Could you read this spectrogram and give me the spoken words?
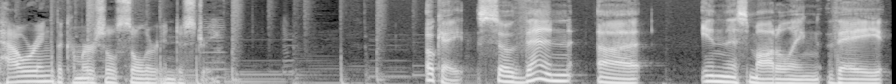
powering the commercial solar industry. Okay, so then uh, in this modeling, they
